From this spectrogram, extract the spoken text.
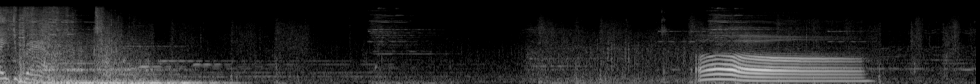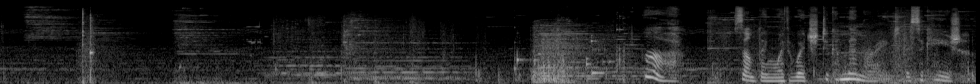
Laid bare! Oh. Ah, something with which to commemorate this occasion.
